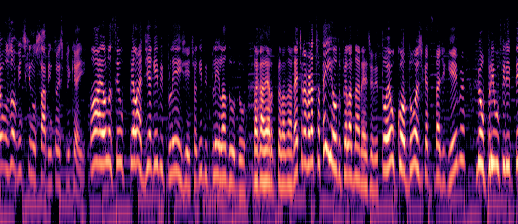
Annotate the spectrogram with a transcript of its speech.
quem, os ouvintes que não sabem, então explique aí. Ah, eu lancei o Peladinha Gameplay, gente. A gameplay lá do, do- da galera do Pelado na verdade, só tem eu do Pelado na Net ali. Tô eu, Kodoji, que é de Cidade Gamer, meu primo Felipe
